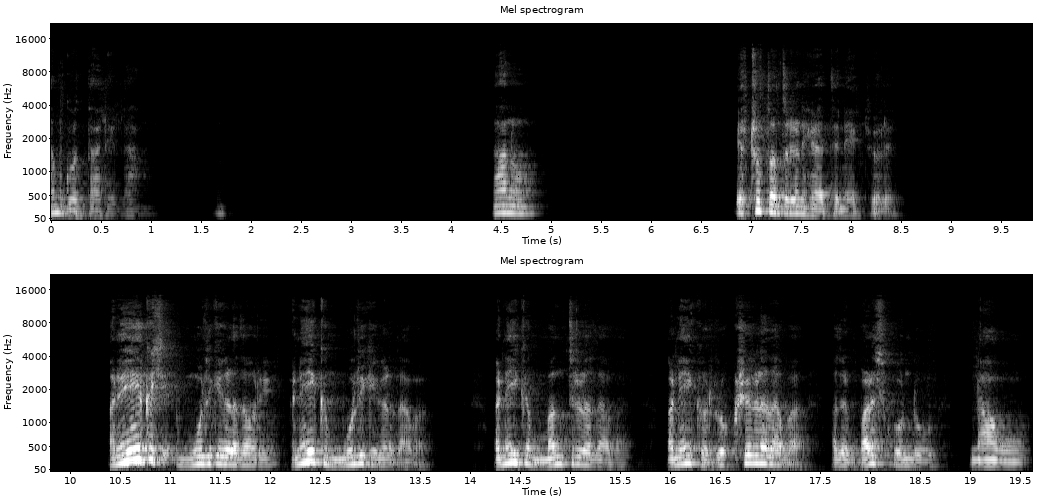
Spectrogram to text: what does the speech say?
ನಮ್ಗೆ ಗೊತ್ತಾಗಲಿಲ್ಲ. ನಾನು ಎಷ್ಟೋ ತಂತ್ರಗಳನ್ನು ಹೇಳ್ತೇನೆ ಆ್ಯಕ್ಚುಲಿ ಅನೇಕ ಮೂಲಿಕೆಗಳದಾವ್ರಿ, ಅನೇಕ ಮೂಲಿಕೆಗಳದಾವ, ಅನೇಕ ಮಂತ್ರಗಳದಾವ, ಅನೇಕ ವೃಕ್ಷಗಳದಾವ ಅದನ್ನು ಬಳಸಿಕೊಂಡು ನಾವು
